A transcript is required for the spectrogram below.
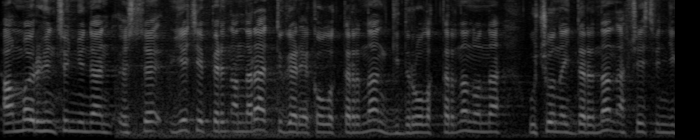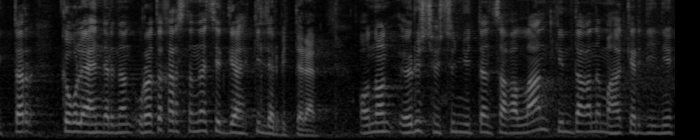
амма үрхінсүннен өссі үйе чепперін аннара түгер экологтарынан, гидрологтарынан, онна ученыйдарынан, общественниктар көгіләхіндерінен ураты қарыстана сирге килдер биттері. Онон өріс өссүннүттен сағалан кимдағаны маға кәрдейіні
